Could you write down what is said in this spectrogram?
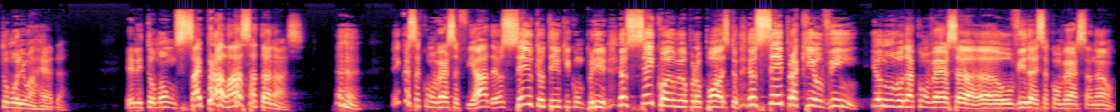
Tomou-lhe uma reda. Ele tomou um sai para lá, Satanás. Vem com essa conversa fiada, eu sei o que eu tenho que cumprir, eu sei qual é o meu propósito, eu sei para que eu vim, e eu não vou dar conversa, uh, ouvir a essa conversa, não.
